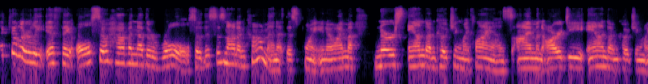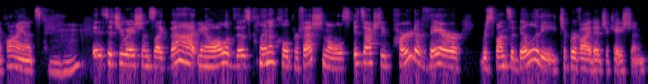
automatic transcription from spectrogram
particularly if they also have another role. So this is not uncommon at this point. You know, I'm a nurse and I'm coaching my clients. I'm an RD and I'm coaching my clients. Mm-hmm. In situations like that, you know, all of those clinical professionals, it's actually part of their responsibility to provide education.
